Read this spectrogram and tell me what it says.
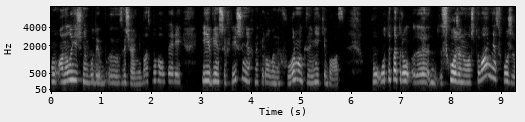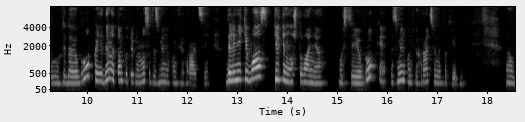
Ну, аналогічно буде в звичайній баз бухгалтерії, і в інших рішеннях на керованих формах лінійки баз. По УТП е, схоже налаштування, схоже виглядає обробка. Єдине, там потрібно вносити зміну конфігурації. Для лінійки баз тільки налаштування ось цієї обробки, змін конфігурації не потрібно. Е,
